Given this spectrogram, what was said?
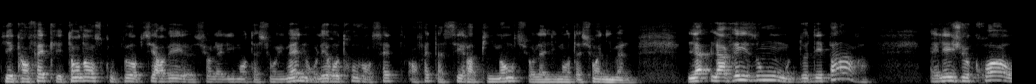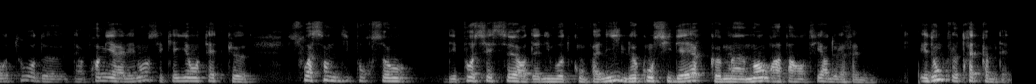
qui est qu'en fait, les tendances qu'on peut observer euh, sur l'alimentation humaine, on les retrouve en fait, assez rapidement sur l'alimentation animale. La, raison de départ, elle est, je crois, autour d'un premier élément, c'est qu'ayant en tête que 70% des possesseurs d'animaux de compagnie le considèrent comme un membre à part entière de la famille, et donc le traitent comme tel.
